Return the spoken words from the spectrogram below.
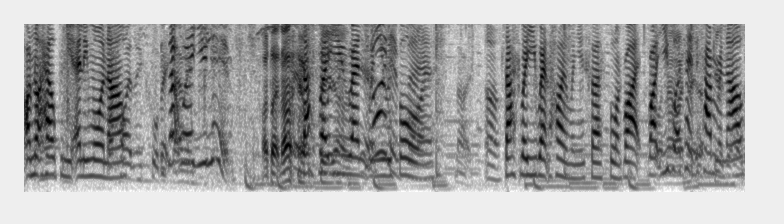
I'm not helping you anymore now. Behind the Corvette Is that where you lived? I don't know. That's where you went when you was born. there? No. Oh. That's where you went home when you was first born. Right, right, you've no, got to take the camera get now.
